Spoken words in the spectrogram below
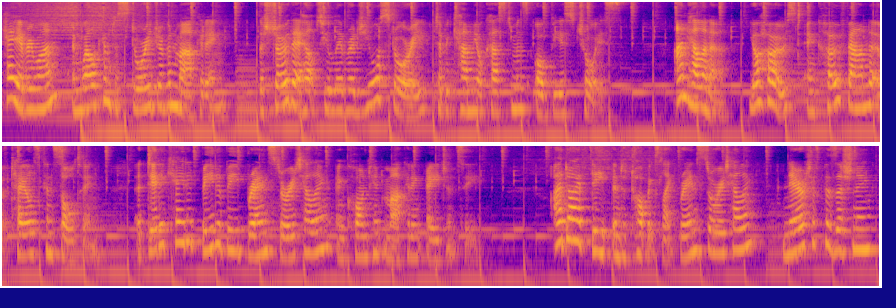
Hey everyone, and welcome to Story Driven Marketing, the show that helps you leverage your story to become your customer's obvious choice. I'm Helena, your host and co founder of Tales Consulting, a dedicated B2B brand storytelling and content marketing agency. I dive deep into topics like brand storytelling, narrative positioning,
